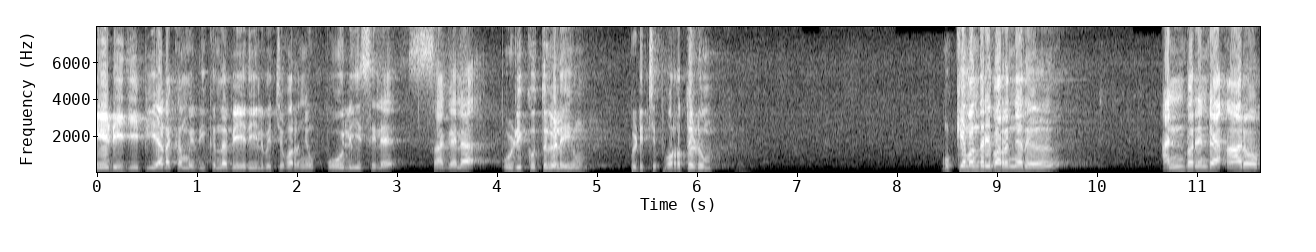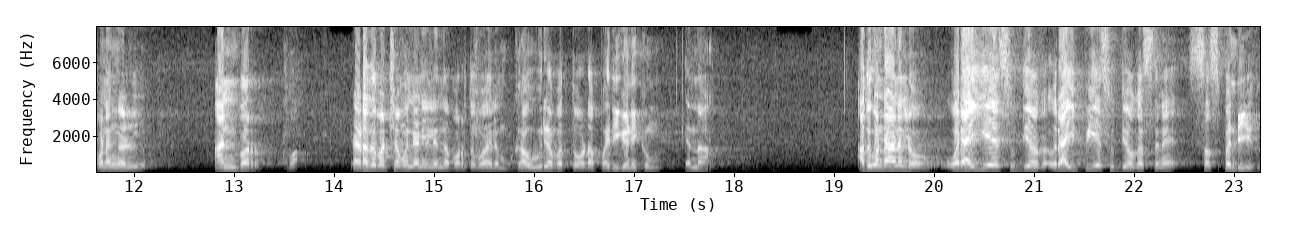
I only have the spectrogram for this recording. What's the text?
എ ഡി ജി പി അടക്കം ഇരിക്കുന്ന വേദിയിൽ വെച്ച് പറഞ്ഞു പോലീസിലെ സകല പുഴിക്കുത്തുകളെയും പിടിച്ച് പുറത്തിടും. മുഖ്യമന്ത്രി പറഞ്ഞത് അൻവറിന്റെ ആരോപണങ്ങൾ അൻവർ ഇടതുപക്ഷ മുന്നണിയിൽ നിന്ന് പുറത്തു പോയാലും ഗൗരവത്തോടെ പരിഗണിക്കും എന്നാണ്. അതുകൊണ്ടാണല്ലോ ഒരു ഐ എസ് ഉദ്യോഗ ഒരു ഐ പി എസ് ഉദ്യോഗസ്ഥനെ സസ്പെൻഡ് ചെയ്തു.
